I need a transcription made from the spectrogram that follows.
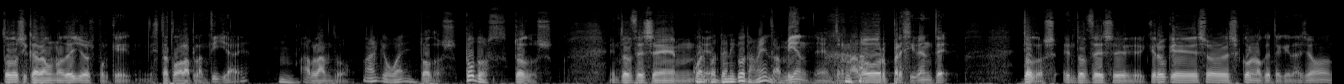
todos y cada uno de ellos, porque está toda la plantilla, ¿eh? Mm. Hablando. Ah, qué guay. Todos. Todos. Todos. Entonces. em, Cuerpo eh, técnico también. También, entrenador, presidente. Todos. Entonces, eh, creo que eso es con lo que te quedas. Yo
